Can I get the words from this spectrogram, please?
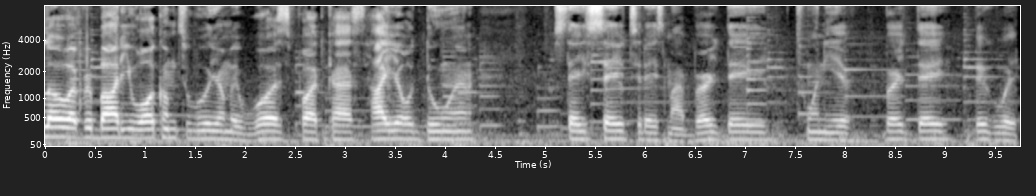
Hello, everybody. Welcome to William It Was podcast. How y'all doing? Stay safe. Today's my birthday, 20th birthday. Big wish.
